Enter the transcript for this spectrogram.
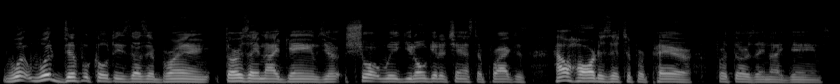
What what difficulties does it bring Thursday night games? Your short week, you don't get a chance to practice. How hard is it to prepare for Thursday night games?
